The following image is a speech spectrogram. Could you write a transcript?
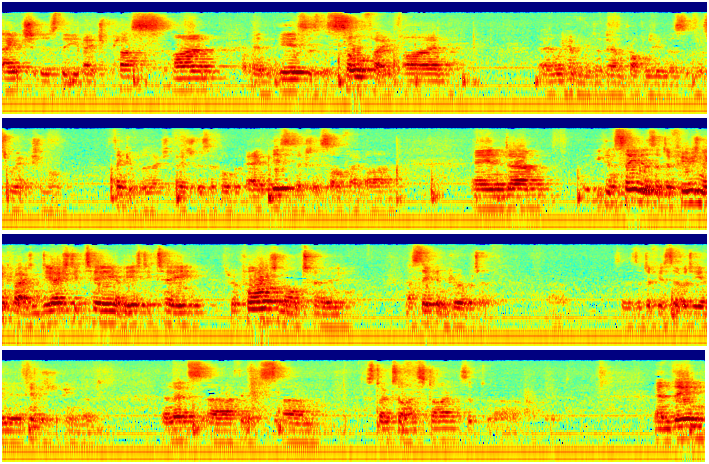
H is the H plus ion, and S is the sulfate ion. And we haven't written it down properly in this, in this reaction. I think it was actually H2SO4, but S is actually a sulfate ion. And um, you can see there's a diffusion equation, dHdt or dSdt is proportional to a second derivative. Um, so there's a diffusivity and the temperature dependent. And that's, uh, I think it's um, Stokes-Einstein, is it? Uh, and then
